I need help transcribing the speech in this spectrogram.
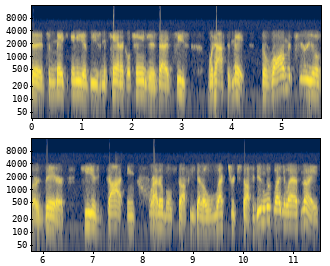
to to make any of these mechanical changes that Cease would have to make. The raw materials are there. He has got incredible stuff. He's got electric stuff. It didn't look like it last night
